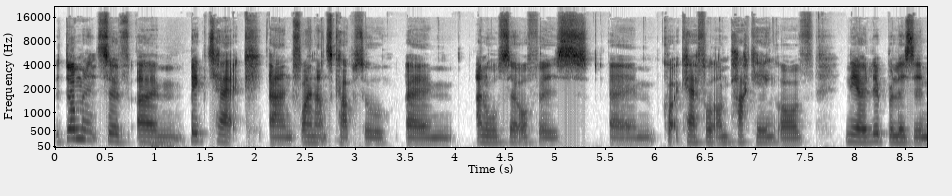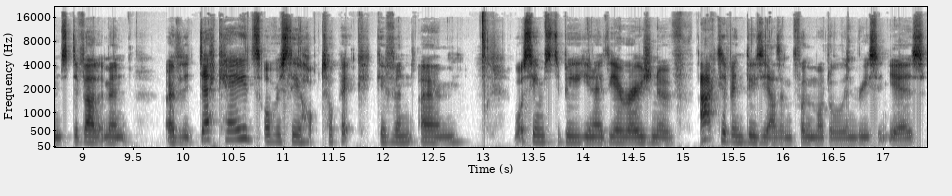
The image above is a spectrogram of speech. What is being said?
the dominance of um, big tech and finance capital, um, and also offers um, quite a careful unpacking of neoliberalism's development over the decades. Obviously, a hot topic given what seems to be, you know, the erosion of active enthusiasm for the model in recent years.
